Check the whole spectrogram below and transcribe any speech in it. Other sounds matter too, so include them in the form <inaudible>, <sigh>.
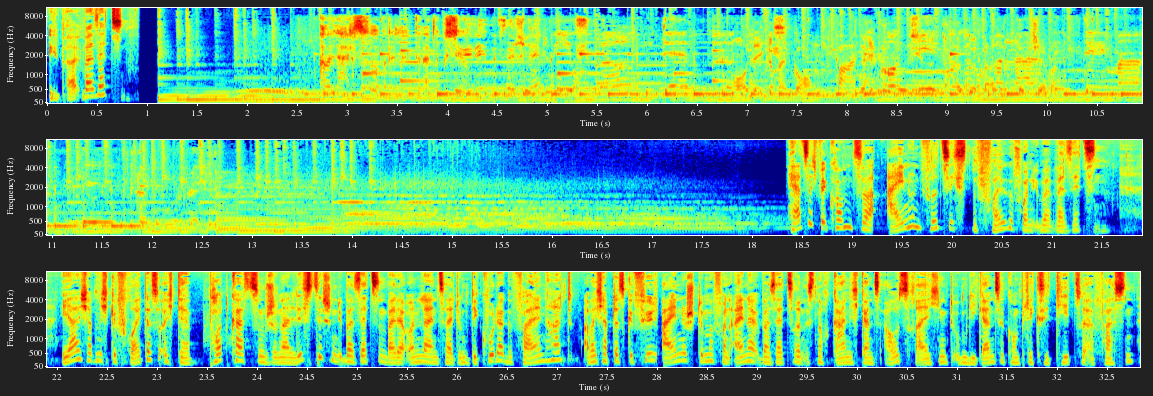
über Übersetzen. Herzlich willkommen zur 41. Folge von Über Übersetzen. Ja, ich habe mich gefreut, dass euch der Podcast zum journalistischen Übersetzen bei der Online-Zeitung Decoder gefallen hat. Aber ich habe das Gefühl, eine Stimme von einer Übersetzerin ist noch gar nicht ganz ausreichend, um die ganze Komplexität zu erfassen.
